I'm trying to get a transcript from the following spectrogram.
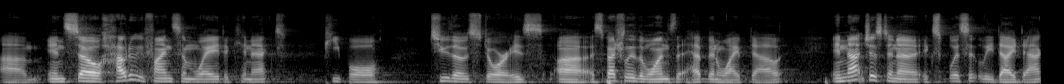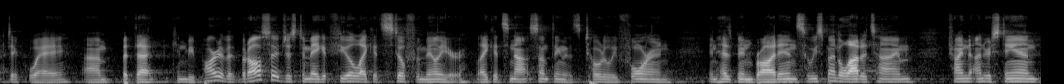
Um, and so how do we find some way to connect people to those stories, uh, especially the ones that have been wiped out, and not just in an explicitly didactic way, um, but that can be part of it, but also just to make it feel like it's still familiar, like it's not something that's totally foreign and has been brought in. So we spend a lot of time trying to understand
